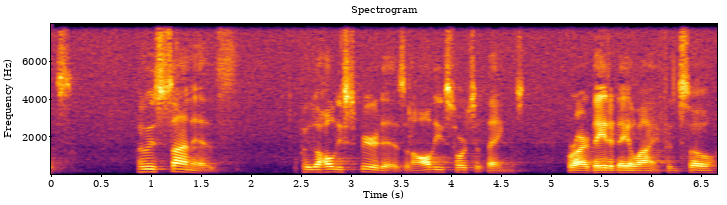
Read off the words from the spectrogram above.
is, who His Son is, who the Holy Spirit is, and all these sorts of things for our day to day life. And so,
